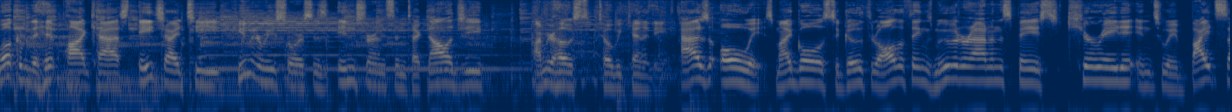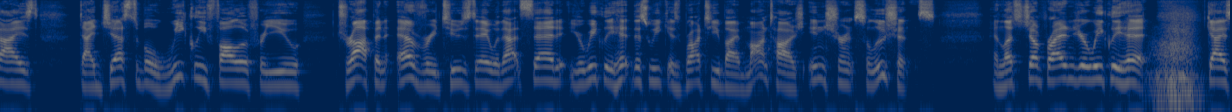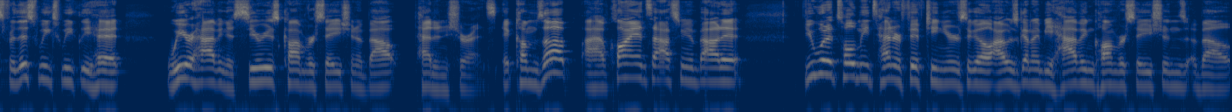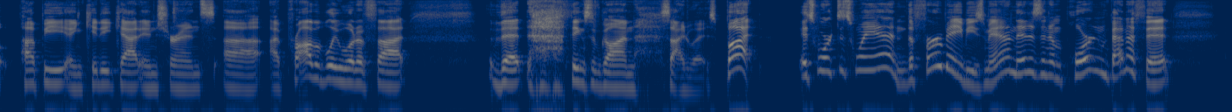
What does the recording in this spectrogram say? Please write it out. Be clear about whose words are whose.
Speaker 1: Welcome to the HIT podcast, HIT, Human Resources, Insurance, and Technology. I'm your host, Toby Kennedy. As always, my goal is to go through all the things move it around in the space, curate it into a bite sized, digestible weekly follow for you, dropping every Tuesday. With that said, your weekly hit this week is brought to you by Montage Insurance Solutions. And let's jump right into your weekly hit. Guys, for this week's weekly hit, we are having a serious conversation about pet insurance. It comes up, I have clients asking me about it. If you would have told me 10 or 15 years ago I was going to be having conversations about puppy and kitty cat insurance, uh, I probably would have thought that things have gone sideways. But it's worked its way in. The fur babies, man, it is an important benefit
